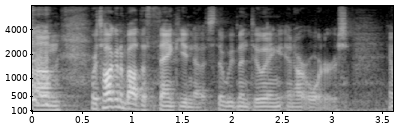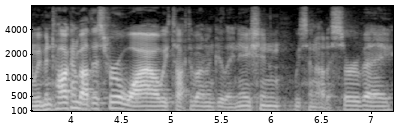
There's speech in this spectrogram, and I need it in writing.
Um, we're talking about the thank you notes that we've been doing in our orders. And we've been talking about this for a while. We talked about Goulet Nation. We sent out a survey.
